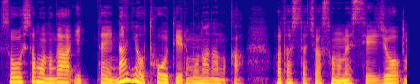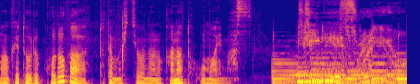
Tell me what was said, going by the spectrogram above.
そうしたものが一体何を問うているものなのか、私たちはそのメッセージを受け取ることがとても必要なのかなと思います。TBS Radio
